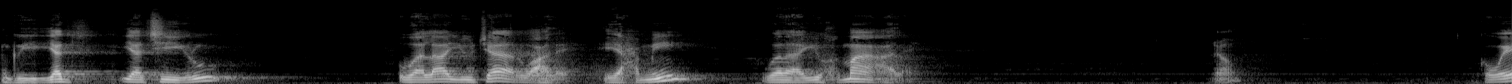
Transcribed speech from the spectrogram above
Guyaj yajiru wala yujaru alaih yahmi wala yuhma alaih ya. Kowe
